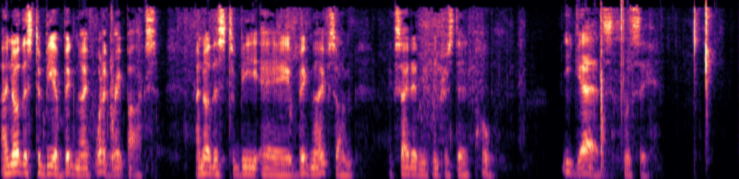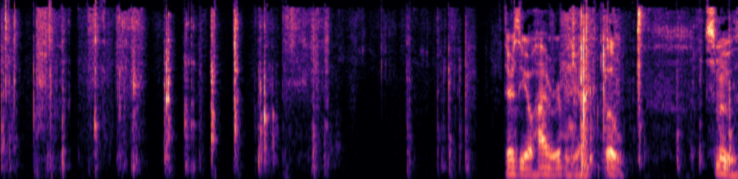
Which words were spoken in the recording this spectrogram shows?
I know this to be a big knife. What a great box. I know this to be a big knife, so I'm excited and interested. Oh, egads. Let's see. There's the Ohio River Jack. Whoa. Smooth.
